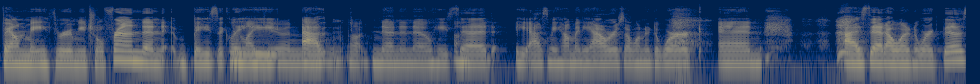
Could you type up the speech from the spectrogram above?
found me through a mutual friend, and basically And liked he asked, no, no, no. He said he asked me how many hours I wanted to work, and I said I wanted to work this,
